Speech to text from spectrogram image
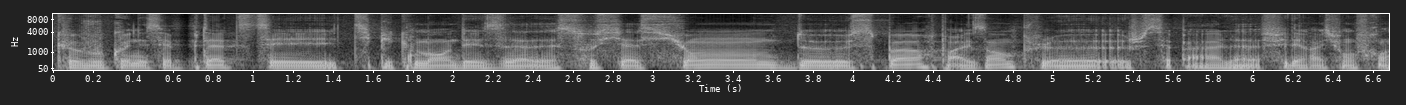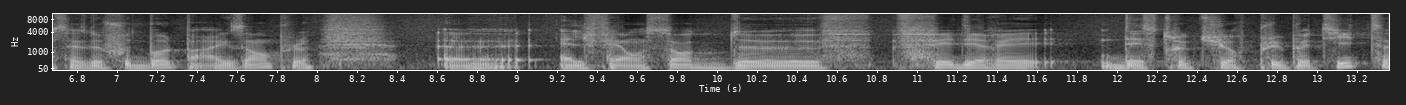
que vous connaissez peut-être, c'est typiquement des associations de sport, par exemple. Je sais pas, la Fédération française de football, par exemple. Euh, elle fait en sorte de fédérer des structures plus petites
